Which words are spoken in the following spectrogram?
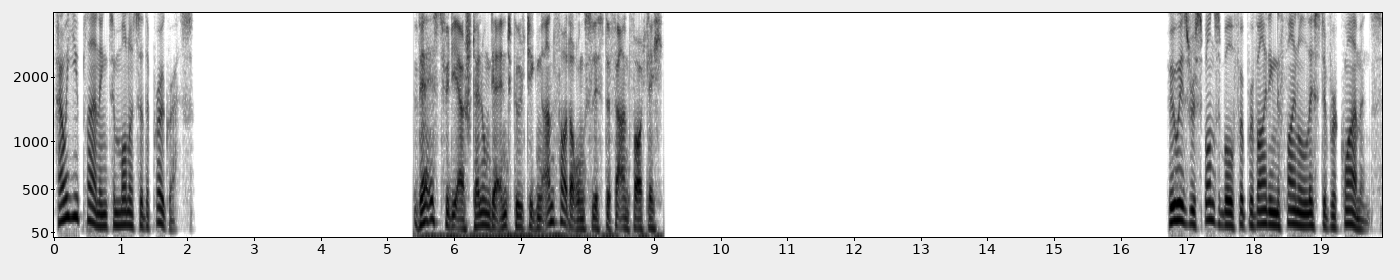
How are you planning to monitor the progress? Wer ist für die Erstellung der endgültigen Anforderungsliste verantwortlich? Who is responsible for providing the final list of requirements?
